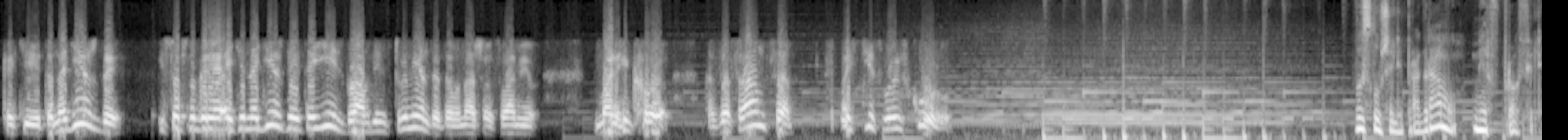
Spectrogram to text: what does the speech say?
какие-то надежды. И, собственно говоря, эти надежды это и есть главный инструмент этого нашего с вами маленького засранца спасти свою шкуру. Вы слушали программу «Мир в профиль».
